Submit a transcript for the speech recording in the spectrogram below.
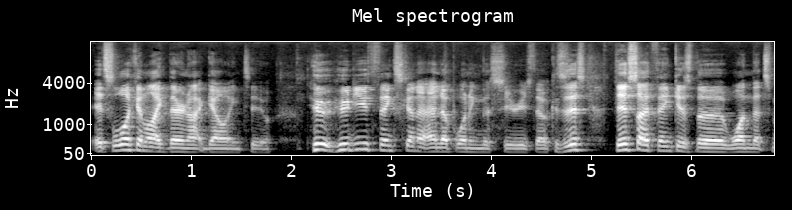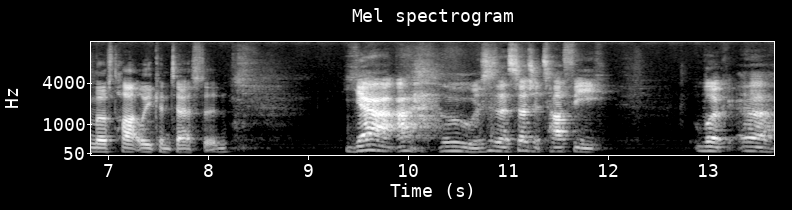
it's looking like they're not going to. Who who do you think's going to end up winning this series though? Cuz this this I think is the one that's most hotly contested. Yeah, I, ooh, this is a, such a toughie. Look, uh,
